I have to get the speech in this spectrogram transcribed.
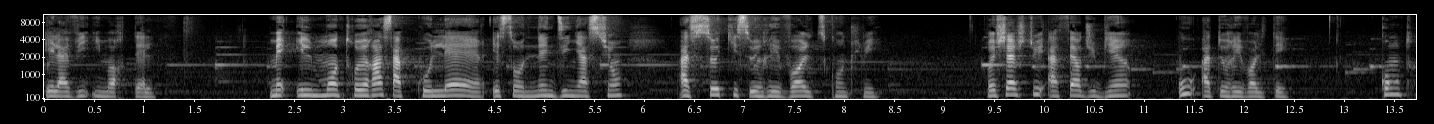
et la vie immortelle. Mais il montrera sa colère et son indignation à ceux qui se révoltent contre lui. Recherches-tu à faire du bien ou à te révolter contre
